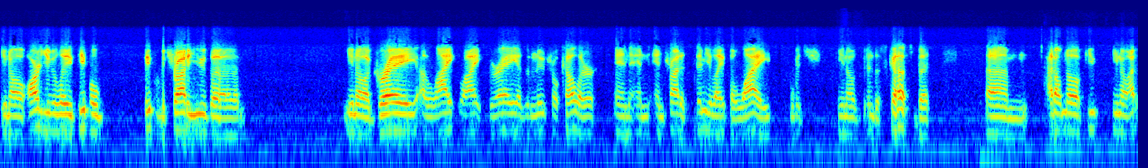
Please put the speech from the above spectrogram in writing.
you know, arguably people people could try to use a, you know, a gray, a light light gray as a neutral color, and and and try to simulate the white, which you know has been discussed. But um, I don't know if you, you know, I,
